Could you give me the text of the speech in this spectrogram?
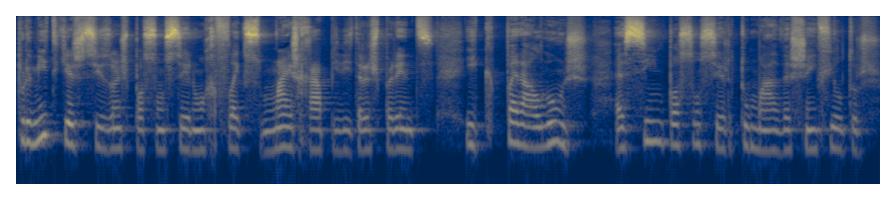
permite que as decisões possam ser um reflexo mais rápido e transparente e que, para alguns, assim possam ser tomadas sem filtros.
